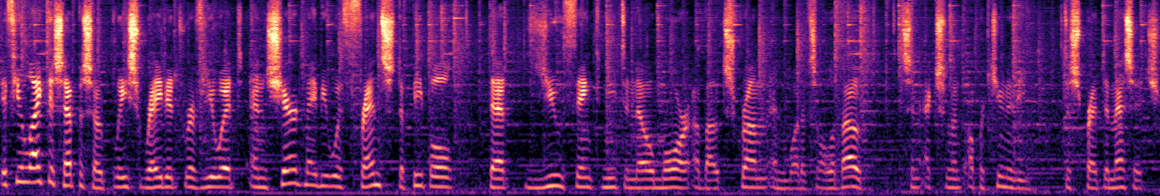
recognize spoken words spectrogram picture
If you like this episode, please rate it, review it, and share it maybe with friends, the people that you think need to know more about Scrum and what it's all about. It's an excellent opportunity to spread the message.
